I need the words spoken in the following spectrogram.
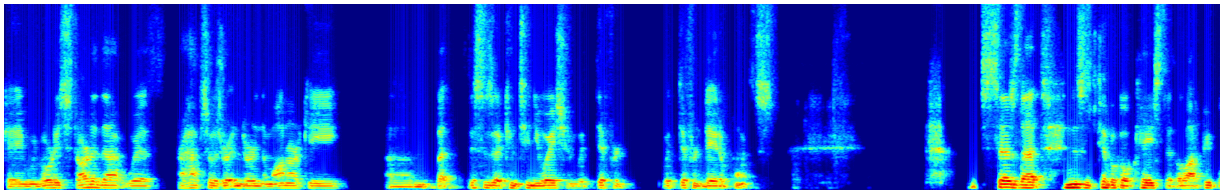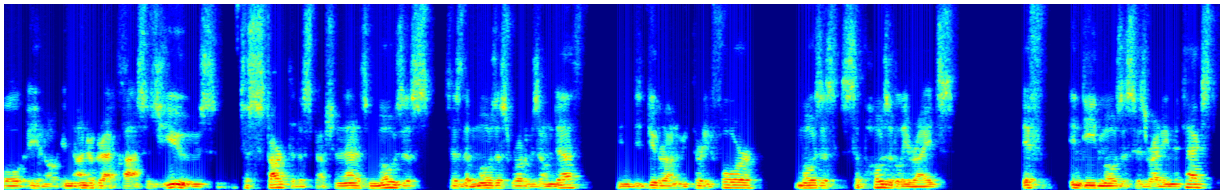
Okay, we've already started that with perhaps it was written during the monarchy, um, but this is a continuation with different with different data points. Says that, and this is a typical case that a lot of people, you know, in undergrad classes use to start the discussion, and that is Moses says that Moses wrote of his own death in Deuteronomy 34. Moses supposedly writes, if indeed Moses is writing the text,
